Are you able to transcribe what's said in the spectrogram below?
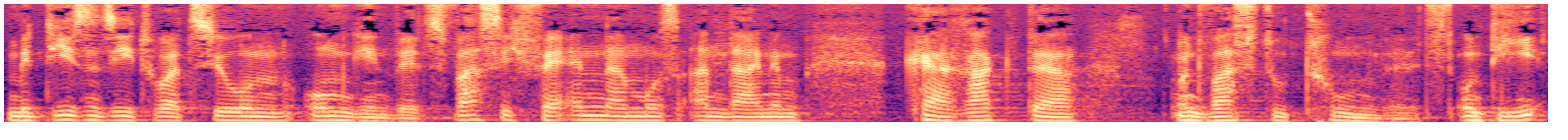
mit diesen Situationen umgehen willst, was sich verändern muss an deinem Charakter und was du tun willst. Und die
